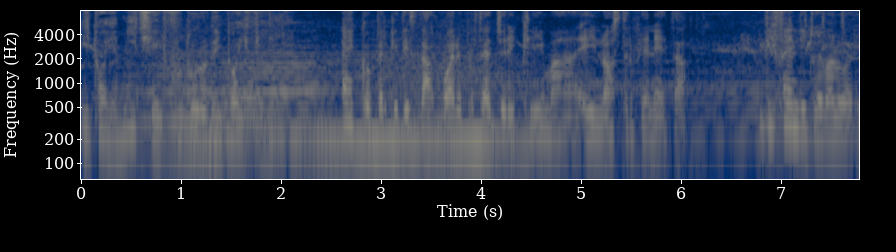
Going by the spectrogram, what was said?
i tuoi amici e il futuro dei tuoi figli? Ecco perché ti sta a cuore proteggere il clima e il nostro pianeta. Difendi i tuoi valori.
